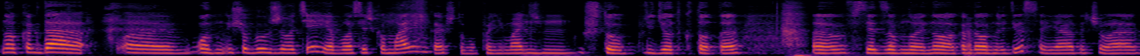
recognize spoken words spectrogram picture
Но когда э, он еще был в животе, я была слишком маленькая, чтобы понимать, mm-hmm. что придет кто-то вслед за мной. Но когда он родился, я начала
